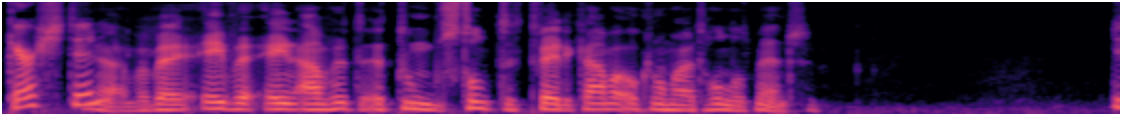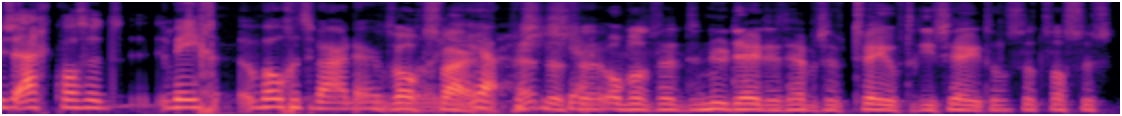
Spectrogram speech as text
Kersten. Ja, waarbij even één aanvulling. Toen stond de Tweede Kamer ook nog maar uit 100 mensen. Dus eigenlijk was het weeg, woog het zwaarder. Het woog zwaarder. Ja, precies, dus, ja. Omdat we het nu deden, hebben ze twee of drie zetels. Dat was dus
